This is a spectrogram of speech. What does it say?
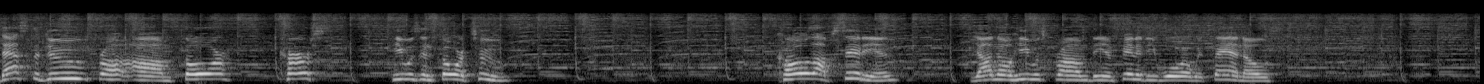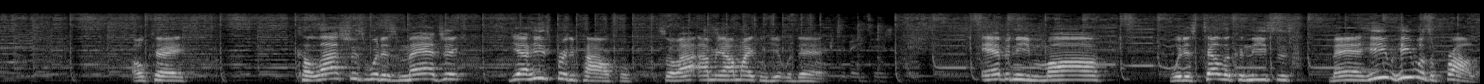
That's the dude from um, Thor, Kurse. He was in Thor 2. Cull Obsidian. Y'all know he was from the Infinity War with Thanos. Okay, Kaecilius with his magic. Yeah, he's pretty powerful. So, I, I mean, I might can get with that. Ebony Maw with his telekinesis. Man, he, he was a problem.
